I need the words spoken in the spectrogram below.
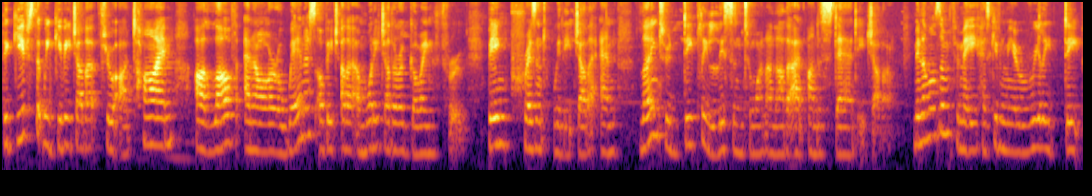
the gifts that we give each other through our time, our love and our awareness of each other and what each other are going through, being present with each other and learning to deeply listen to one another and understand each other. Minimalism for me has given me a really deep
